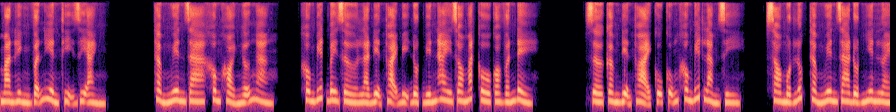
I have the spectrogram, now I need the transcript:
màn hình vẫn hiển thị di ảnh. Thẩm Nguyên gia không khỏi ngỡ ngàng. Không biết bây giờ là điện thoại bị đột biến hay do mắt cô có vấn đề. Giờ cầm điện thoại cũ cũng không biết làm gì. Sau một lúc thẩm nguyên gia đột nhiên lóe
